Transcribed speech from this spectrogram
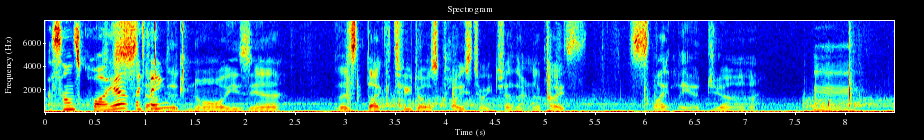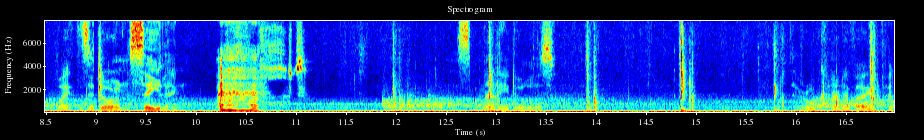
That sounds quiet, I think. Standard noise, yeah. There's like two doors close to each other and they're both slightly ajar. Hmm. Wait, there's a door on the ceiling. God. There's many doors. They're all kind of open.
